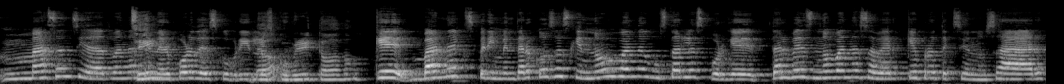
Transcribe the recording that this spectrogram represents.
más ansiedad van a Sí. tener por descubrirlo. descubrir todo. que van a experimentar cosas que no van a gustarles porque tal vez no van a saber qué protección usar,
